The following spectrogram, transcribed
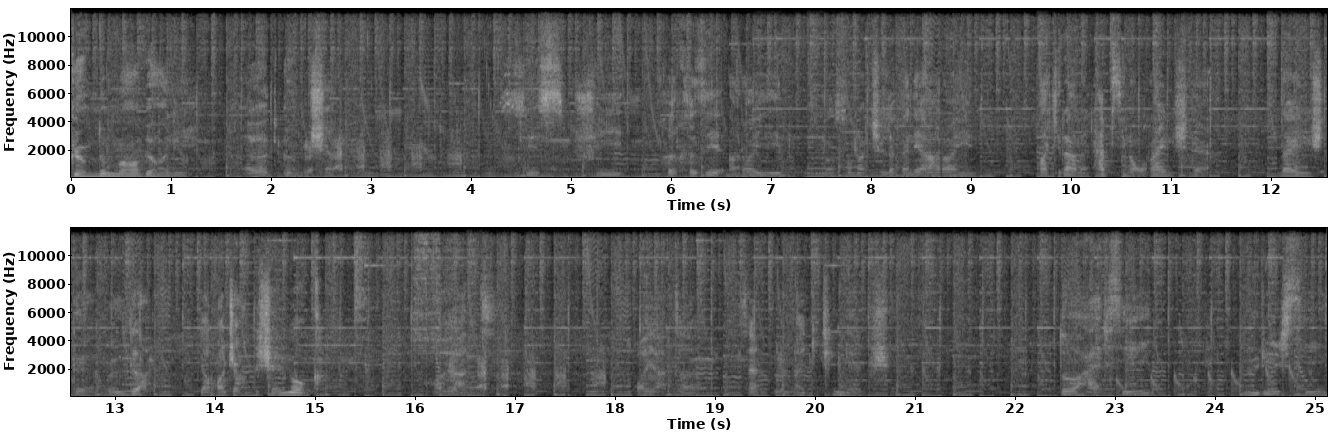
Gömdün mü abi Ali? Evet gömmüşüm. Siz şu hırkızı arayın, ondan sonra çılgını arayın, fakir arayın, hepsini arayın işte. Deyin işte öldü. Yapacak bir şey yok. Hayat, hayata sen ölmek için gelmişsin. Doğarsın, yürürsün,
